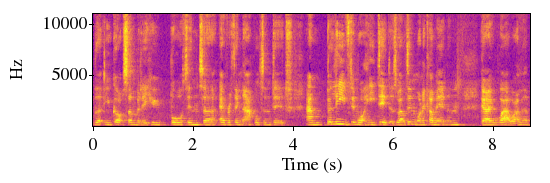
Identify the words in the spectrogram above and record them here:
That you got somebody who bought into everything that Appleton did and believed in what he did as well. Didn't want to come in and go, wow, I'm, a,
